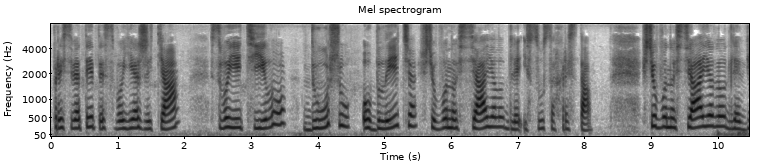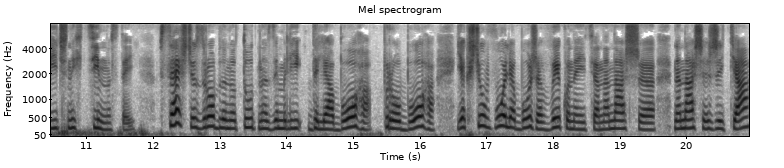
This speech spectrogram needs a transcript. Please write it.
присвятити своє життя, своє тіло, душу, обличчя, щоб воно сяяло для Ісуса Христа, щоб воно сяяло для вічних цінностей. Все, що зроблено тут на землі для Бога, про Бога, якщо воля Божа виконається на наше, на наше життя,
